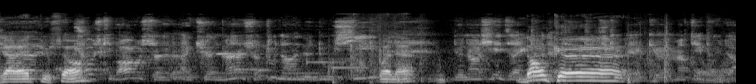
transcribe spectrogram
J'arrête tout ça. Chose qui brasse euh, actuellement, surtout dans le dossier voilà. de l'ancien directeur Donc, de euh, euh, Martin Prudhomme.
